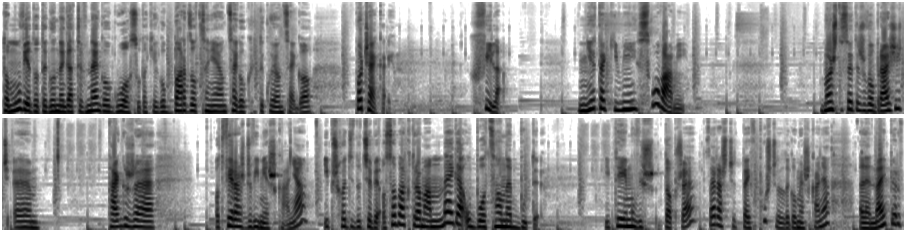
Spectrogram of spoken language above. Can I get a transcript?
to mówię do tego negatywnego głosu, takiego bardzo oceniającego, krytykującego: poczekaj, chwila. Nie takimi słowami. Możesz to sobie też wyobrazić tak, że otwierasz drzwi mieszkania i przychodzi do ciebie osoba, która ma mega ubłocone buty. I ty jej mówisz, dobrze, zaraz cię tutaj wpuszczę do tego mieszkania, ale najpierw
